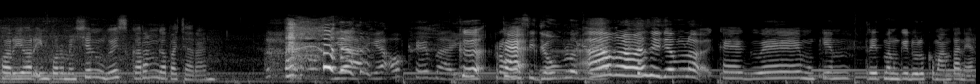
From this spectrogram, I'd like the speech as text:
for your information gue sekarang nggak pacaran. Ya ya oke baik. Ke- promosi jomblo gitu ah ya promosi jomblo. Kayak gue mungkin treatment gue dulu ke mantan ya.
